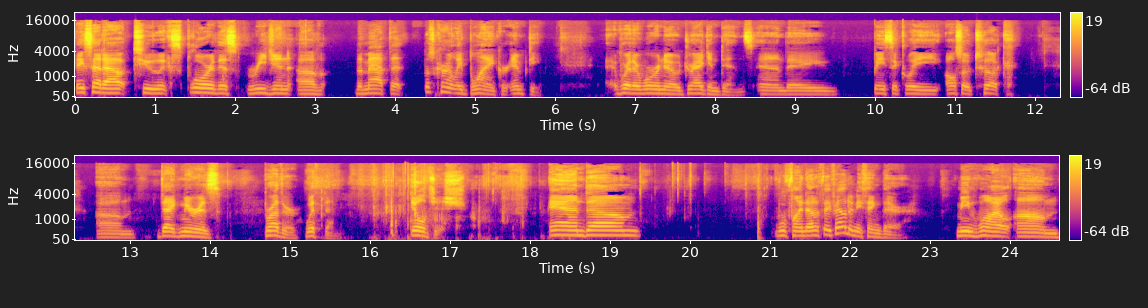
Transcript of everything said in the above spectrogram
they set out to explore this region of the map that was currently blank or empty, where there were no dragon dens, and they basically also took um, Dagmira's brother with them, Ilgish. And um, we'll find out if they found anything there. Meanwhile, um,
